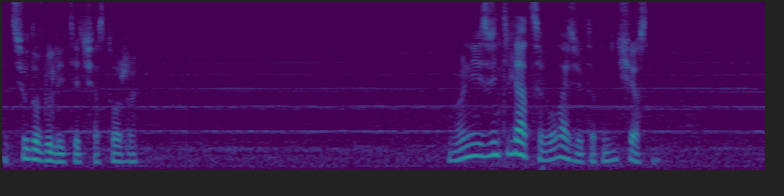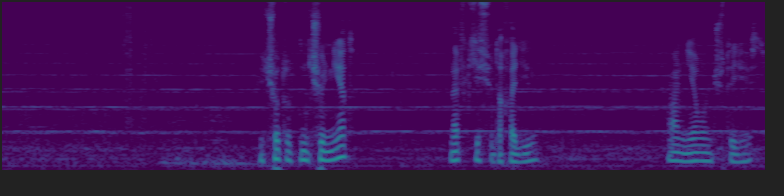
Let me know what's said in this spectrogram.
Отсюда вылететь сейчас тоже. Ну они из вентиляции вылазят, это нечестно. И что, тут ничего нет? Нафиг я сюда ходил? А, не, вон что-то есть.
